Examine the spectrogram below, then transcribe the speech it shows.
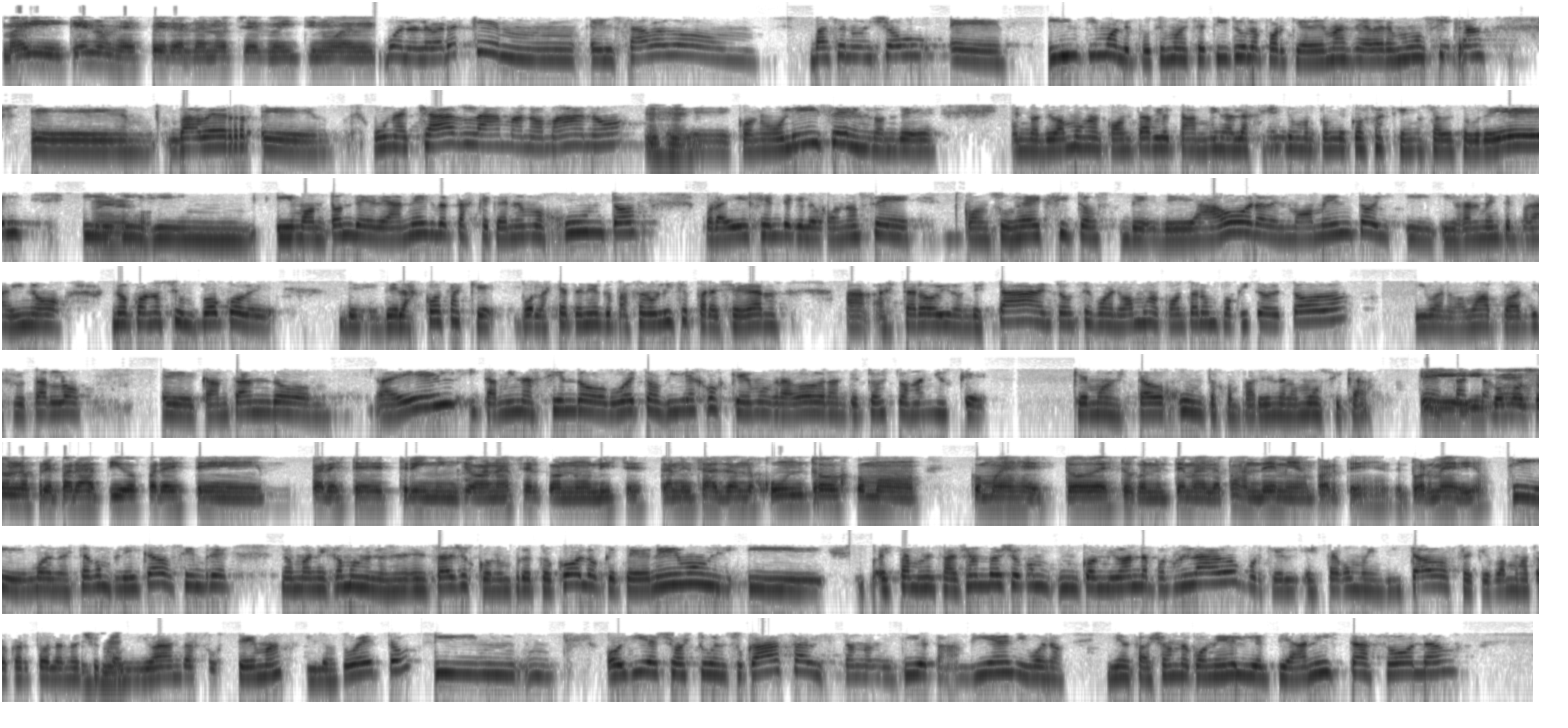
Maggie, ¿qué nos espera la noche del 29? Bueno, la verdad es que mm, el sábado mm, va a ser un show eh, íntimo, le pusimos este título porque además de haber música, eh, va a haber eh, una charla mano a mano eh, con Ulises en donde en donde vamos a contarle también a la gente un montón de cosas que no sabe sobre él y, y, y, un montón de, anécdotas que tenemos juntos. Por ahí hay gente que lo conoce con sus éxitos de, de ahora, del momento, y, y, realmente por ahí no, no conoce un poco de, de, las cosas que por las que ha tenido que pasar Ulises para llegar a, estar hoy donde está. Entonces, bueno, vamos a contar un poquito de todo y bueno, vamos a poder disfrutarlo eh, cantando a él y también haciendo duetos viejos que hemos grabado durante todos estos años que, que hemos estado juntos compartiendo la música. ¿Y, ¿Y, cómo son los preparativos para este para este streaming que van a hacer con Ulises? ¿Están ensayando juntos? ¿Cómo, cómo es todo esto con el tema de la pandemia, aparte de por medio. Sí, bueno, está complicado. Siempre nos manejamos en los ensayos con un protocolo que tenemos y, estamos ensayando yo con, mi banda por un lado, porque él está como invitado, o sea que vamos a tocar toda la noche con mi banda sus temas y los duetos. Y mm, hoy día yo estuve en su casa visitando a mi tía también y bueno, y ensayando con él y el pianista sola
